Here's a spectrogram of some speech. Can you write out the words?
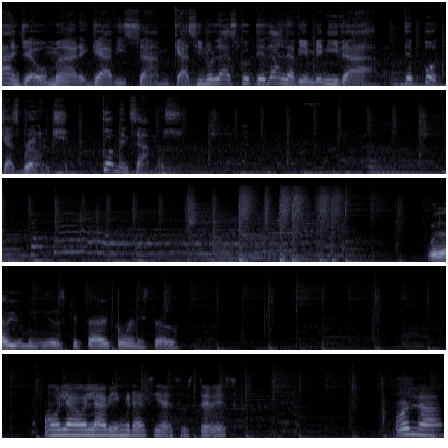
Anja, Omar, Gaby, Sam, Casi Nolasco te dan la bienvenida a The Podcast Brunch. Comenzamos. Hola, bienvenidos. ¿Qué tal? ¿Cómo han estado? Hola, hola, bien, gracias. ¿Ustedes? Hola.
